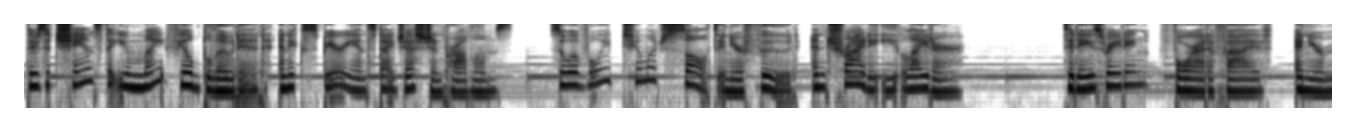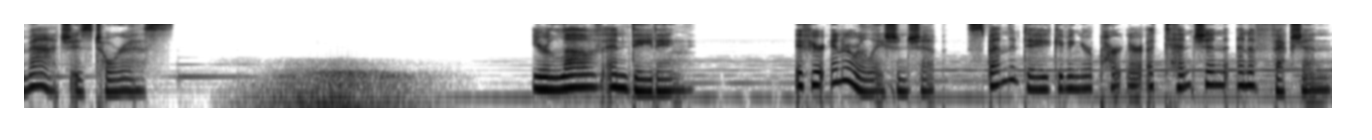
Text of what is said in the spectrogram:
There's a chance that you might feel bloated and experience digestion problems, so avoid too much salt in your food and try to eat lighter. Today's rating 4 out of 5, and your match is Taurus. Your love and dating. If you're in a relationship, Spend the day giving your partner attention and affection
